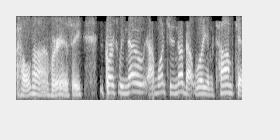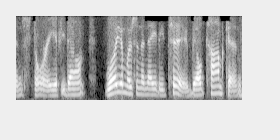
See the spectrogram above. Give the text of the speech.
hold on, where is he? Of course, we know. I want you to know about William Tompkins' story. If you don't, William was in the Navy too. Bill Tompkins.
